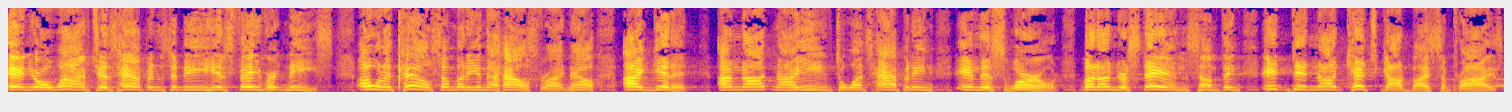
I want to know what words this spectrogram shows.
And your wife just happens to be his favorite niece. I want to tell somebody in the house right now, I get it. I'm not naive to what's happening in this world, but understand something. It did not catch God by surprise.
